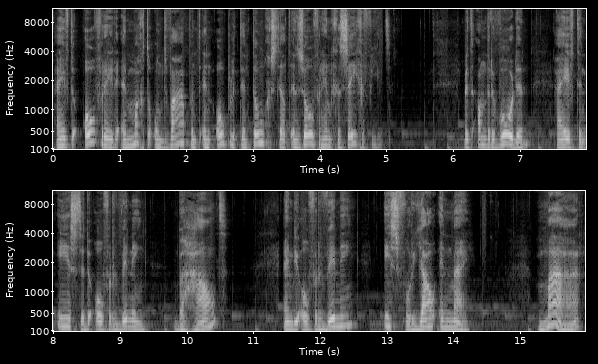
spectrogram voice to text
Hij heeft de overheden en machten ontwapend en openlijk tentoongesteld en zo voor hen gezegevierd. Met andere woorden, hij heeft ten eerste de overwinning behaald. En die overwinning is voor jou en mij. Maar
